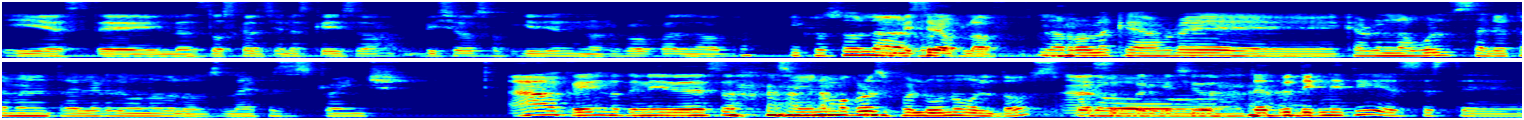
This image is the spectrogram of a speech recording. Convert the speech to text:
y este las dos canciones que hizo Visions of Gideon y no recuerdo cuál es la otra incluso la Mystery of Love la rola que abre Karen Lowell salió también en el tráiler de uno de los Life is Strange Ah, ok, no tenía idea de eso. Sí, no me acuerdo si fue el 1 o el 2. Ah, pero chido. Dead with Dignity es este,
